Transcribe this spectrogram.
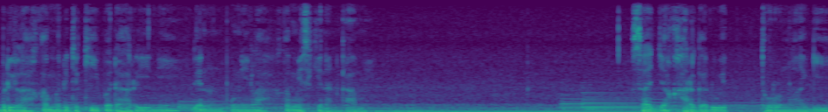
Berilah kami rezeki pada hari ini dan ampunilah kemiskinan kami. Sajak harga duit turun lagi,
